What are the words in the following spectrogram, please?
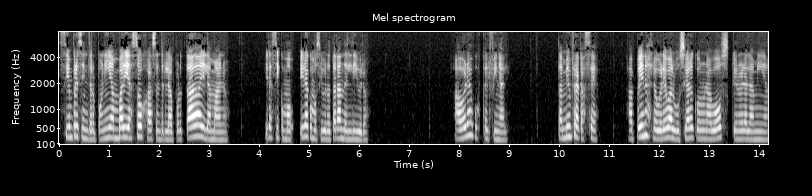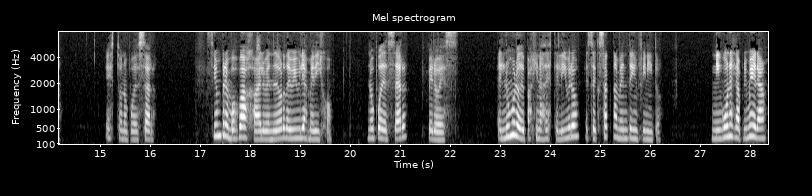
Siempre se interponían varias hojas entre la portada y la mano. Era así como era como si brotaran del libro. Ahora busqué el final. También fracasé. Apenas logré balbucear con una voz que no era la mía. Esto no puede ser. Siempre en voz baja el vendedor de Biblias me dijo No puede ser pero es. El número de páginas de este libro es exactamente infinito. Ninguna es la primera,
